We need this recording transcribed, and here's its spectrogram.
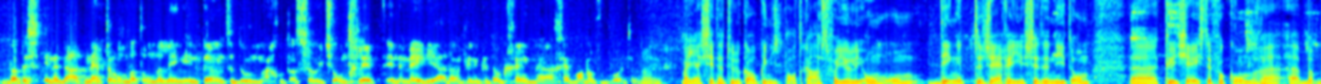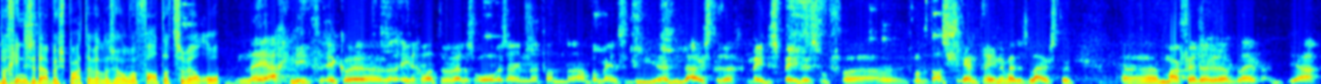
dat is inderdaad netter om dat onderling intern te doen. Maar goed, als zoiets ontglipt in de media, dan vind ik het ook geen, uh, geen man overboord. Nee. Maar jij zit natuurlijk ook in die podcast voor jullie om, om dingen te zeggen. Je zit er niet om eh, clichés te verkondigen. Be beginnen ze daar bij Sparta wel eens over? Valt dat ze wel op? Nee, eigenlijk niet. Ik, eh, het enige wat we wel eens horen zijn van een aantal mensen die, die luisteren. Medespelers of ik geloof dat de assistent-trainer wel eens luistert. maar verder blijft, ja,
